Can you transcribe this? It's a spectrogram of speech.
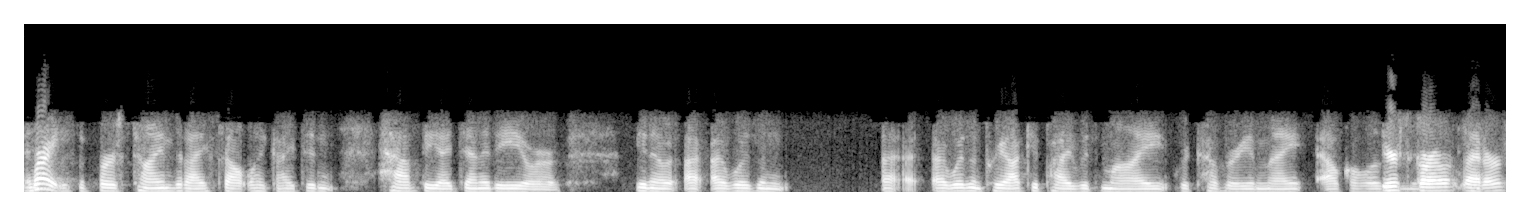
And right. it was the first time that i felt like i didn't have the identity or you know i i wasn't I, I wasn't preoccupied with my recovery and my alcoholism. Your scarlet letter.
